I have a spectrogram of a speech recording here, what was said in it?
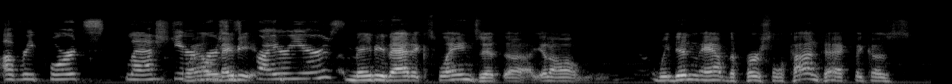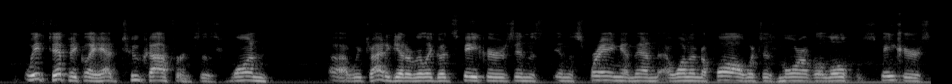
of reports last year Well, versus maybe- prior years? Maybe that explains it. Uh, you know, we didn't have the personal contact because we've typically had two conferences. One, uh, we try to get a really good speakers in the in the spring, and then one in the fall, which is more of a local speakers.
